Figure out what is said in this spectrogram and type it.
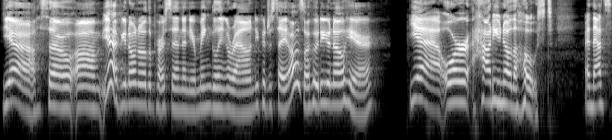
Yeah. So, um, yeah, if you don't know the person and you're mingling around, you could just say, "Oh, so who do you know here?" Yeah, or how do you know the host? And that's,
